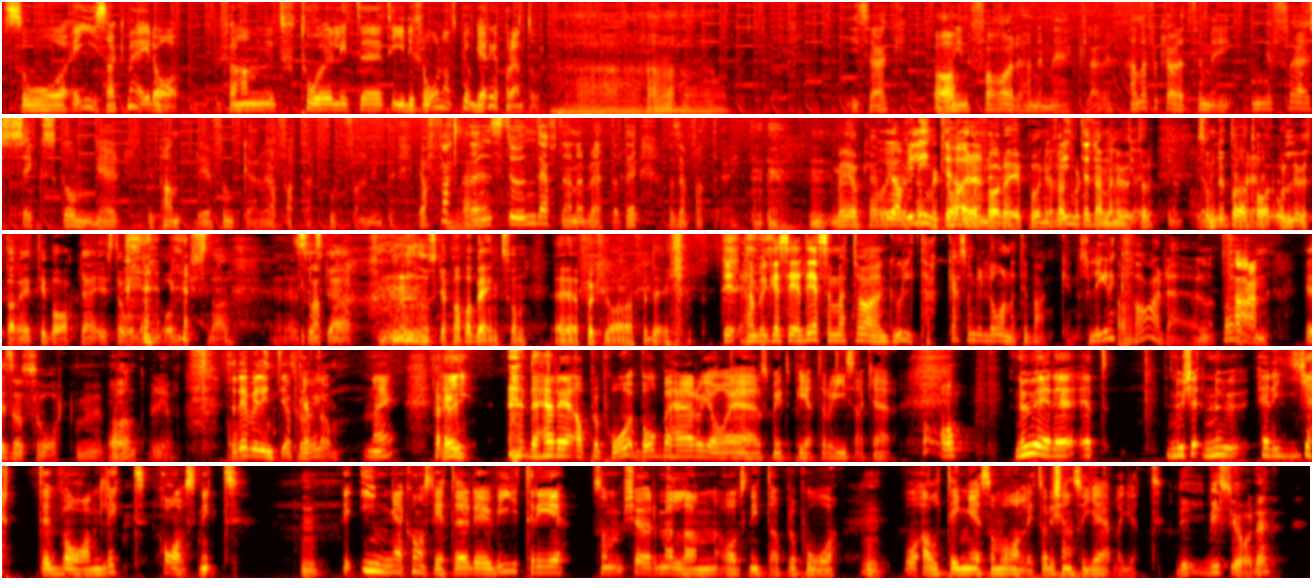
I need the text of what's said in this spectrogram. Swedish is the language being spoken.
Så är Isak med idag. För han tog lite tid ifrån att plugga reporäntor. Ahaha. Isak, Ja. min far han är mäklare. Han har förklarat för mig ungefär sex gånger hur pantbrev funkar och jag fattar fortfarande inte. Jag fattar Nej. en stund efter han har berättat det och sen fattar jag inte. Mm, men jag kan, Och jag vill kan inte förklara höra det för dig på Jag ungefär vill inte att 45 du- jag- minuter. jag- jag- jag som du bara tar och lutar dig tillbaka i stolen och lyssnar. Eh, Så ska, så ska pappa Bengtsson eh, förklara för dig. Det, han brukar säga det är som att ha en guldtacka som du lånar till banken. Så ligger den kvar där. Eller något. Fan, det är så svårt med Ja. pantbrev. Så det vill inte jag Ska prata vi... om. Nej. Hej. Hej. Det här är apropå. Bob är här och jag är här som heter Peter och Isak är här. Ja. Nu är det ett... Nu, nu är det jättevanligt avsnitt. Mm. Det är inga konstigheter. Det är vi tre som kör mellan avsnitt apropå. Mm. Och allting är som vanligt och det känns så jävla gött. Det, visst gör det.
